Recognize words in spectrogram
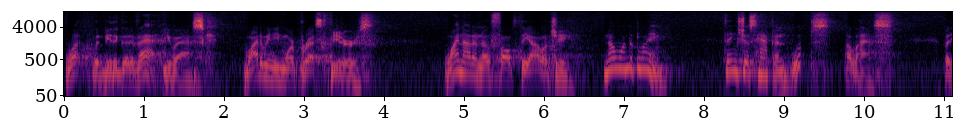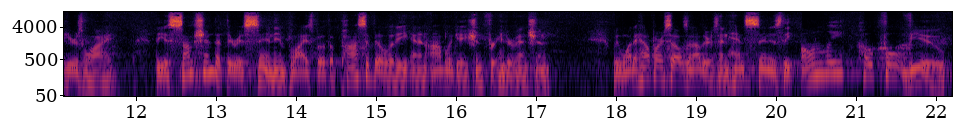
What would be the good of that, you ask? Why do we need more breast beaters? Why not a no fault theology? No one to blame. Things just happen. Whoops, alas. But here's why. The assumption that there is sin implies both a possibility and an obligation for intervention. We want to help ourselves and others, and hence sin is the only hopeful view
